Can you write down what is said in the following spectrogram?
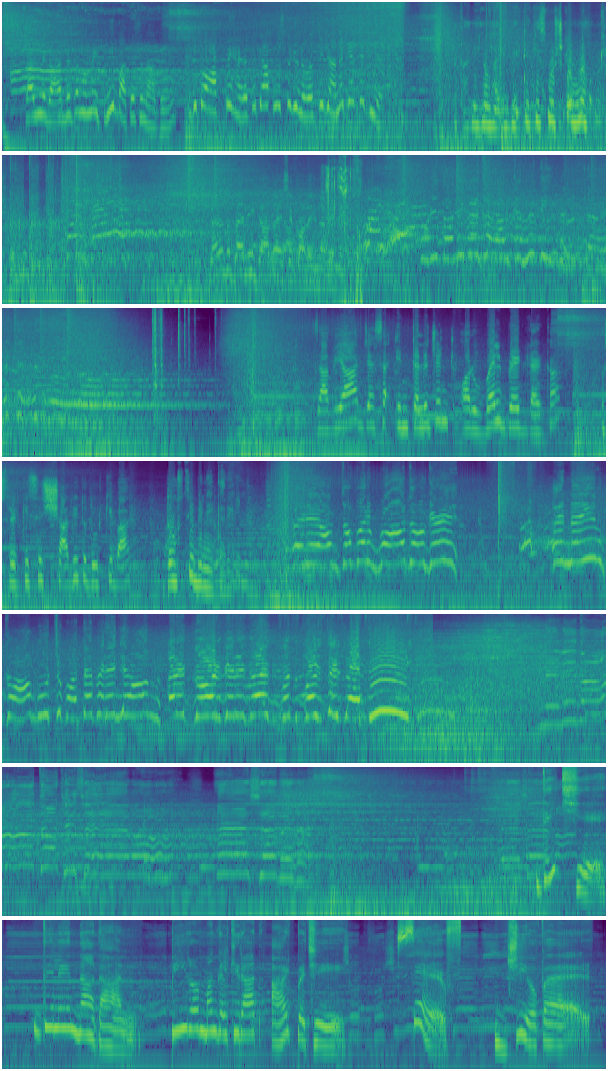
कल निगार बेगम हमें इतनी बातें सुना गई मुझे तो आप पे हैरत है कि आपने उसको यूनिवर्सिटी जाने कैसे दिया? पता नहीं हमारी बेटी किस मुश्किल में होगी। मैंने तो पहले ही कहा था इसे कॉलेज में भेजना। थोड़ी दादी का ख्याल करना जाविया जैसा इंटेलिजेंट और वेल ब्रेड लड़का उस लड़की से शादी तो दूर की बात दोस्ती भी नहीं करेगी। अरे हम तो बर्बाद हो नहीं कहाँ मुँह छुपाते फिरेंगे हम। अरे कौन करेगा इस बदबक से शादी। देखिए दिले नादान। पीर और मंगल की रात आठ बजे। सिर्फ़ जियो पर।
